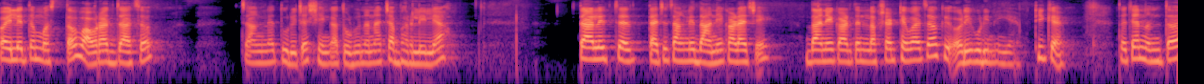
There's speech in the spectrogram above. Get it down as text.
पहिले तर मस्त वावरात जायचं. चांगल्या तुरीच्या शेंगा तोडून आणायच्या भरलेल्या. त्याले त्याचे चांगले दाणे काढायचे. दाणे काढताना लक्षात ठेवायचं की अडीगुडी नाही आहे ठीक आहे? त्याच्यानंतर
